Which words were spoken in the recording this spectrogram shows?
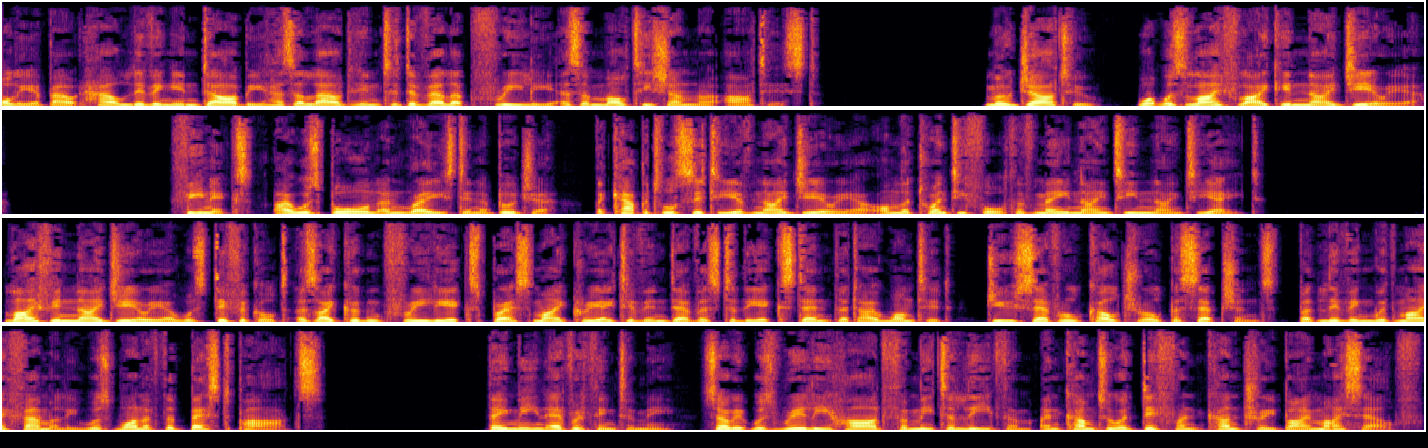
Olih about how living in Derby has allowed him to develop freely as a multi-genre artist. Mojatu, what was life like in Nigeria? PHEENIX, I was born and raised in Abuja, the capital city of Nigeria on the 24th of May 1998. Life in Nigeria was difficult as I couldn't freely express my creative endeavors to the extent that I wanted, due several cultural perceptions, but living with my family was one of the best parts. They mean everything to me, so it was really hard for me to leave them and come to a different country by myself.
